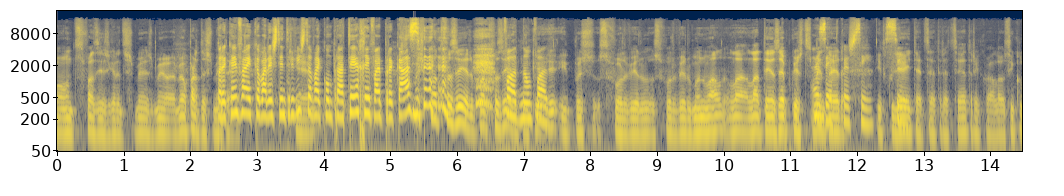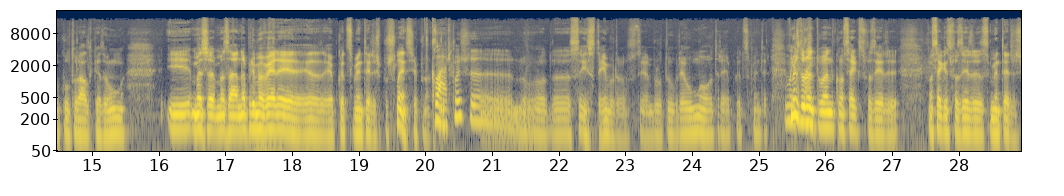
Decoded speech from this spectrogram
onde se fazem as grandes semeias, a maior parte das sementes. Para quem vai acabar esta entrevista, É. vai comprar terra e vai para casa. Mas pode fazer, pode fazer. Pode, não pode. E, e depois, se for ver o, se for ver o manual, lá, lá tem as épocas de As sementeira épocas, sim. e de sim. colheita, etc, etc. e Qual é o ciclo cultural de cada uma. E, mas mas há, na primavera é, é, a época de sementeiras por excelência. Pronto. Claro. E depois, uh, no, de, em setembro, setembro, outubro, é uma outra época de sementeiras. Muito mas durante bem. o ano consegue-se fazer, conseguem-se fazer sementeiras.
